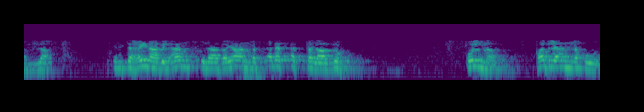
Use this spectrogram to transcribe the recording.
أم لا؟ انتهينا بالأمس إلى بيان مسألة التلازم. قلنا قبل أن نقول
